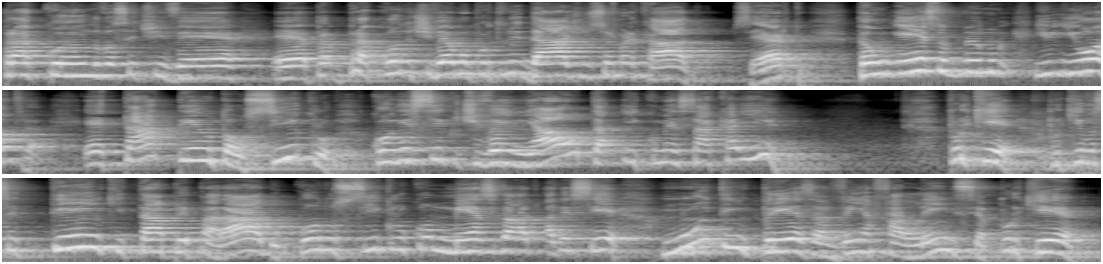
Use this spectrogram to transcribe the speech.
para quando você tiver, é, para quando tiver uma oportunidade no seu mercado, certo? Então esse é o primeiro momento. E, outra, é estar tá atento ao ciclo quando esse ciclo estiver em alta e começar a cair. Por quê? Porque você tem que estar tá preparado quando o ciclo começa a, a descer. Muita empresa vem à falência, por quê?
